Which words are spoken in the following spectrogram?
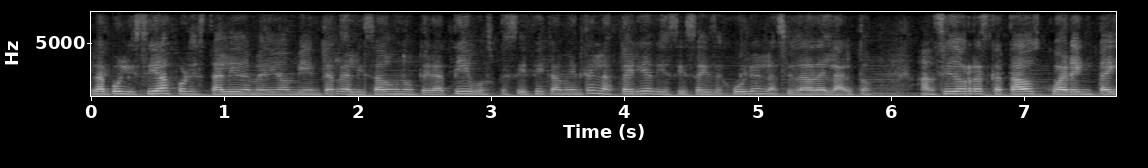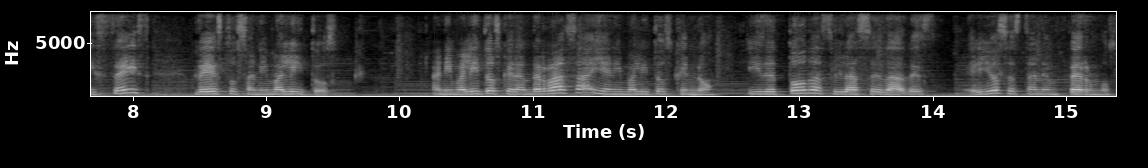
la Policía Forestal y de Medio Ambiente ha realizado un operativo específicamente en la Feria 16 de julio en la Ciudad del Alto. Han sido rescatados 46 de estos animalitos. Animalitos que eran de raza y animalitos que no, y de todas las edades. Ellos están enfermos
